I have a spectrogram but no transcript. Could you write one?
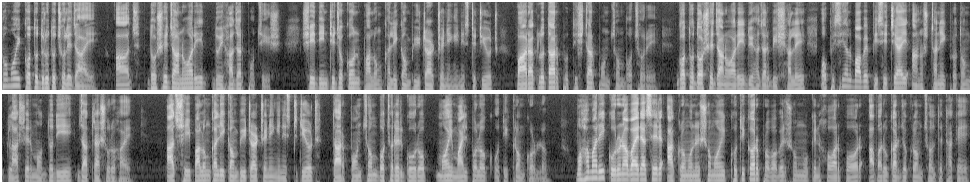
সময় কত দ্রুত চলে যায়? আজ দশে জানুয়ারি দুই হাজার পঁচিশ। সেই দিনটি যখন পালংখালী কম্পিউটার ট্রেনিং ইনস্টিটিউট পা রাখল তার প্রতিষ্ঠার পঞ্চম বছরে। গত দশে জানুয়ারি দুই হাজার বিশ সালে অফিসিয়ালভাবে পিসিটিআই আনুষ্ঠানিক প্রথম ক্লাসের মধ্য দিয়ে যাত্রা শুরু হয়। আজ সেই পালংকালী কম্পিউটার ট্রেনিং ইনস্টিটিউট তার পঞ্চম বছরের গৌরবময় মাইলফলক অতিক্রম করল। মহামারী করোনা ভাইরাসের আক্রমণের সময় ক্ষতিকর প্রভাবের সম্মুখীন হওয়ার পর আবারও কার্যক্রম চলতে থাকে।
